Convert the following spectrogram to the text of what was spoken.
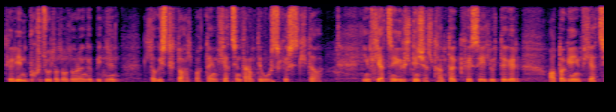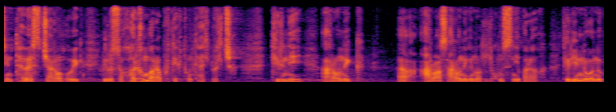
Тэгэхээр энэ бүх зүйл бол өөрөө ингээд бидний логистиктэй холбоотой инфляцийн дарамтыг үүсгэх эрсдэлтэй байгаа. Инфляцийн эрэлтийн шалтгаантай гэхээсээ илүүтэйгээр одоогийн инфляцийн 50-аас 60%-ыг ерөөсө 20хан бараа бүтээгдэхүүн тайлбарлаж байгаа. Тэрний 11 10-аас 11 нь бол хүнсний бараа. Тэгэхээр энэ нөгөө нэг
